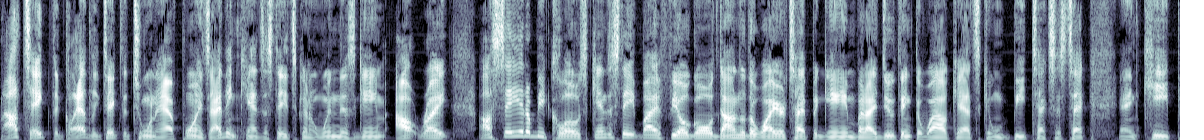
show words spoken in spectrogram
I'll take the gladly take the two and a half points. I think Kansas State's going to win this game outright. I'll say it'll be close. Kansas State by a field goal, down to the wire type of game, but I do think the Wildcats can beat Texas Tech and keep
